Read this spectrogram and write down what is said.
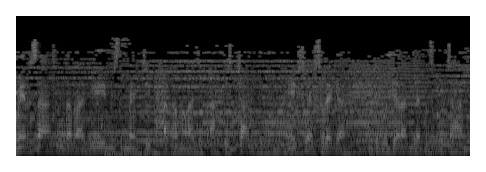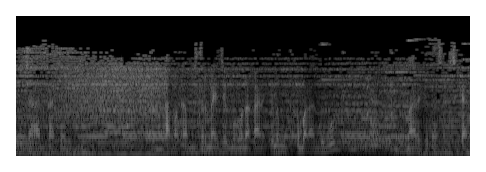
Pemirsa, sebentar lagi Mr. Magic akan mengajak artis cantik Indonesia Siregar untuk berjalan di atas pecahan-pecahan kaca ini. Apakah Mr. Magic menggunakan ilmu kekebalan tubuh? Mari kita saksikan.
